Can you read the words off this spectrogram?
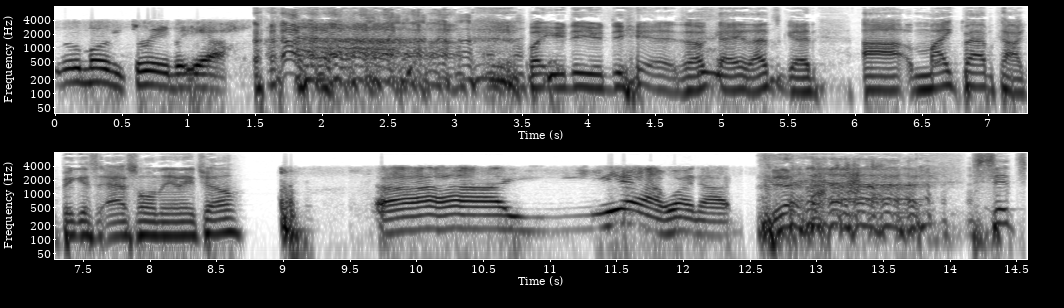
little more than three, but yeah. but you do, you do. yes, Okay, that's good. Uh, Mike Babcock, biggest asshole in the NHL? Uh, yeah, why not? sits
